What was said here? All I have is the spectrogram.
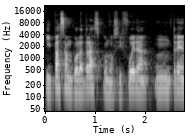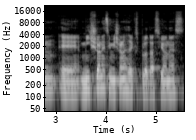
y pasan por atrás como si fuera un tren eh, millones y millones de explotaciones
